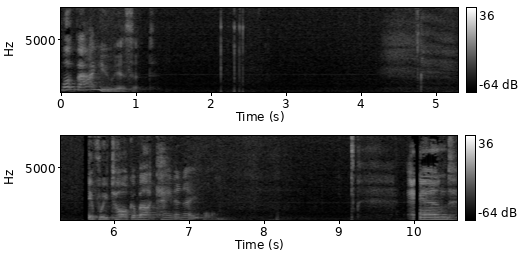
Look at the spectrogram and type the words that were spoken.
what value is it? If we talk about Cain and Abel, and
